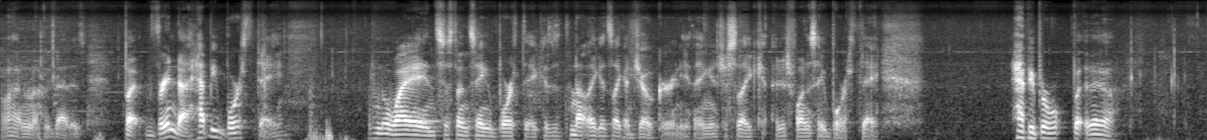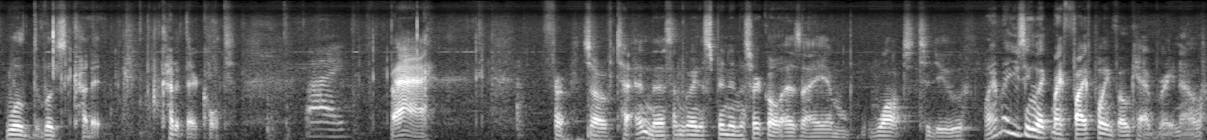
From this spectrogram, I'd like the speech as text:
Well, I don't know who that is, but Vrinda, happy birthday. I don't know why I insist on saying birthday because it's not like it's like a joke or anything. It's just like I just want to say birthday. Happy birthday. Uh, we'll we'll just cut it, cut it there, Colt. Bye. Bye. For, so to end this, I'm going to spin in a circle as I am wont to do. Why am I using like my five point vocab right now?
